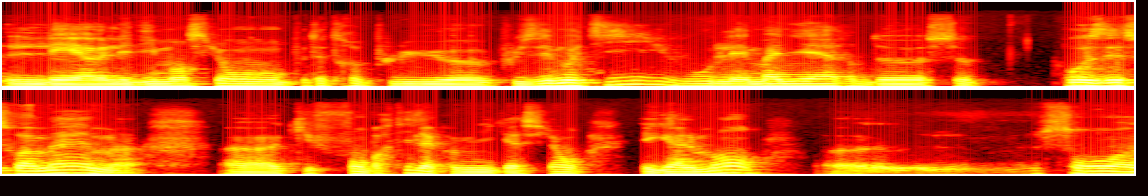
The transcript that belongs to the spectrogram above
les, dimensions peut-être plus, plus émotives ou les manières de se poser soi-même, euh, qui font partie de la communication également, euh, sont,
